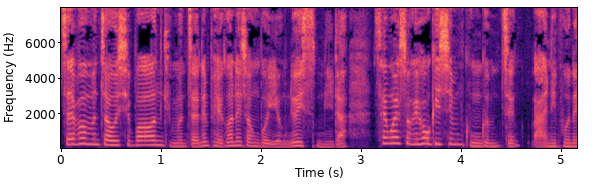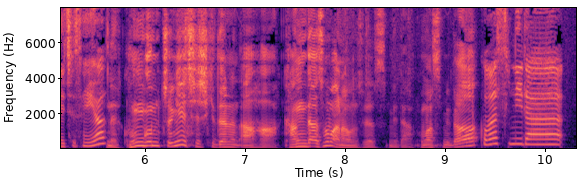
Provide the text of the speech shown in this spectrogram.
짧은 문자 50원, 긴 문자는 100원의 정보 이용료 있습니다. 생활 속의 호기심, 궁금증 많이 보내주세요. 네, 궁금증이 지식이 되는 아하 강다솜 아나운서였습니다. 고맙습니다. 고맙습니다.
